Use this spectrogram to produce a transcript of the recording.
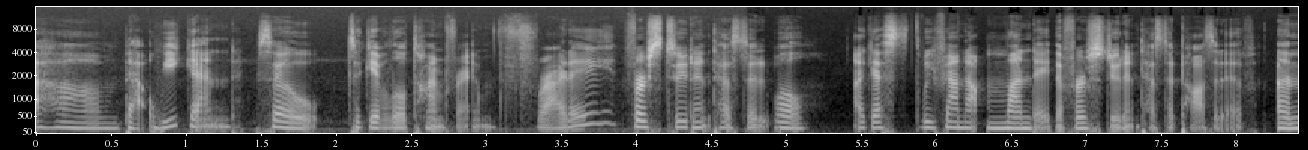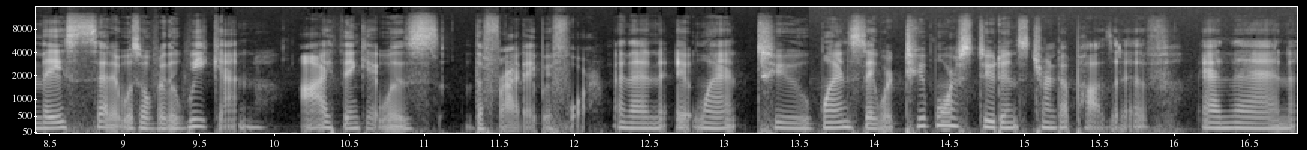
um, that weekend. So to give a little time frame, Friday, first student tested. Well, I guess we found out Monday the first student tested positive, and they said it was over the weekend. I think it was the Friday before. And then it went to Wednesday where two more students turned up positive, and then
